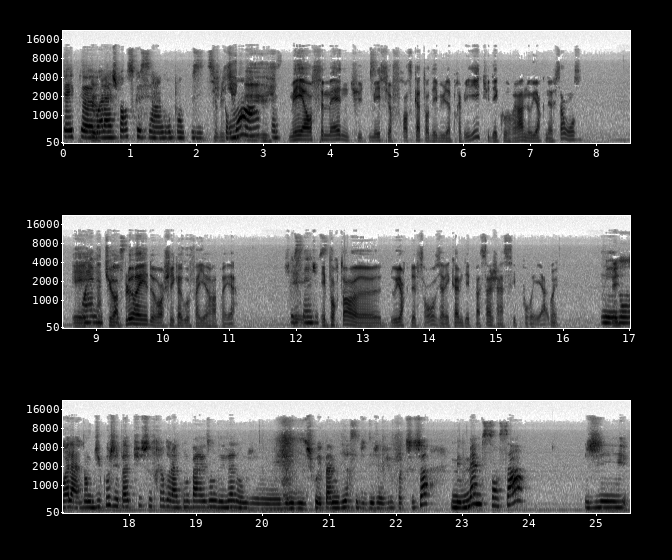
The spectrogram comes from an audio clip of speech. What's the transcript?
Fait que Euh, voilà, je pense que c'est un gros point positif Mais pour tu- moi. Hein, parce- Mais en semaine, tu te mets sur France 4 en début d'après-midi, tu découvriras New York 911. Et, Ouais, et tu vas pleurer devant Chicago Fire après. hein. je et, sais, je et sais. pourtant, euh, New York 911, il y avait quand même des passages assez pourris. hein. Mais bon voilà, donc du coup j'ai pas pu souffrir de la comparaison déjà, donc je, je me dis, je pouvais pas me dire c'est du déjà vu ou quoi que ce soit. Mais même sans ça, j'ai,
